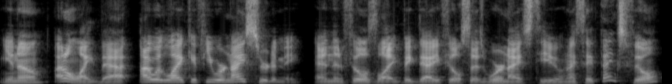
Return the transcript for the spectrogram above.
You know, I don't like that. I would like if you were nicer to me. And then Phil's like, Big Daddy Phil says, We're nice to you. And I say, Thanks, Phil.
